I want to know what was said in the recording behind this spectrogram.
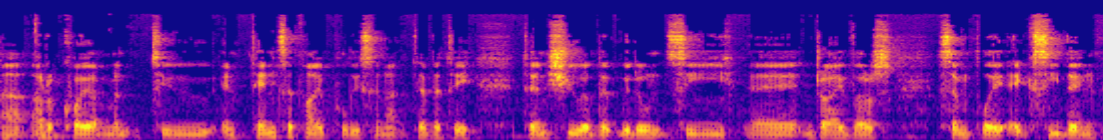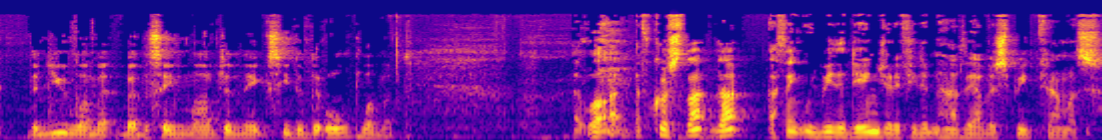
uh, a requirement to intensify policing activity to ensure that we don't see uh, drivers simply exceeding the new limit by the same margin they exceeded the old limit? Well, of course, that, that I think would be the danger if you didn't have the average speed cameras.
